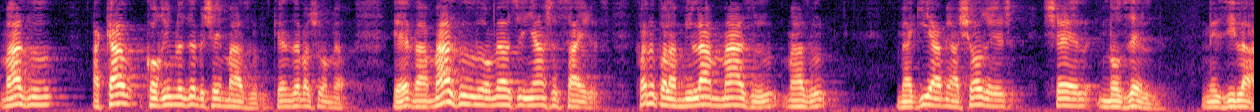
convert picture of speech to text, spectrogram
מזל, הקו קוראים לזה בשם מזל, כן, זה מה שהוא אומר. והמזל אומר שזה עניין של שערות. קודם כל המילה מזל, מזל, מגיע מהשורש של נוזל, נזילה.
